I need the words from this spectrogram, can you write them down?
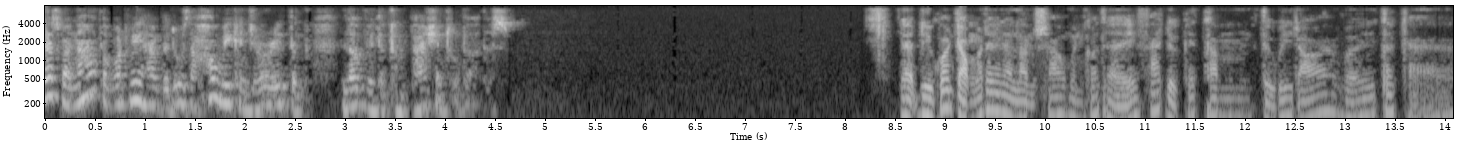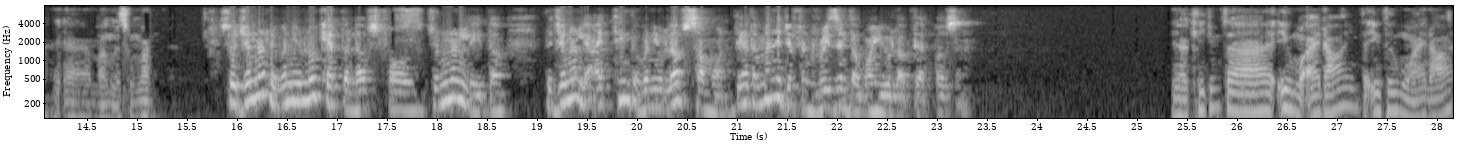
That's why now that what we have to do is how we can generate the love with the compassion to the others. Dạ, điều quan trọng ở đây là làm sao mình có thể phát được cái tâm từ bi đó với tất cả uh, mọi người xung quanh. So generally, when you look at the loves for generally the, the generally I think that when you love someone, there are the many different reasons that why you love that person. Và khi chúng ta yêu một ai đó, chúng ta yêu thương một ai đó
